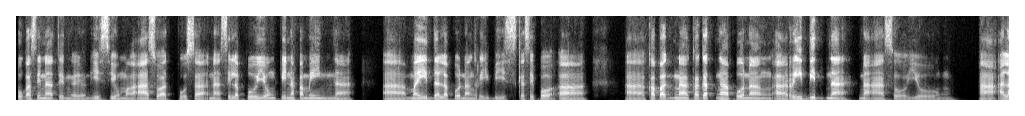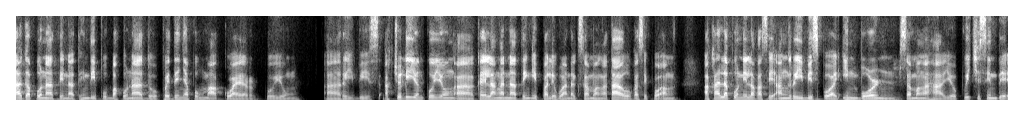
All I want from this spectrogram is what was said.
Po kasi natin ngayon is yung mga aso at pusa na sila po yung pinaka-main na ah, may dala po ng rabies. Kasi po ah, Ah, kapag nakagat nga po ng ah, rabid na na aso yung ah, alaga po natin at hindi po bakunado, pwede niya pong ma-acquire po yung ah, rabies. Actually, yun po yung ah, kailangan nating ipaliwanag sa mga tao kasi po ang akala po nila kasi ang rabies po ay inborn sa mga hayop which is hindi.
